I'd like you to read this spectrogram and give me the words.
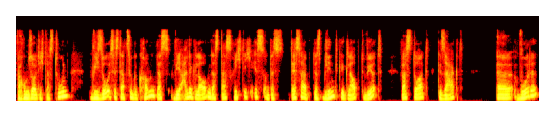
Warum sollte ich das tun? Wieso ist es dazu gekommen, dass wir alle glauben, dass das richtig ist und dass deshalb das blind geglaubt wird, was dort gesagt äh, wurde,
